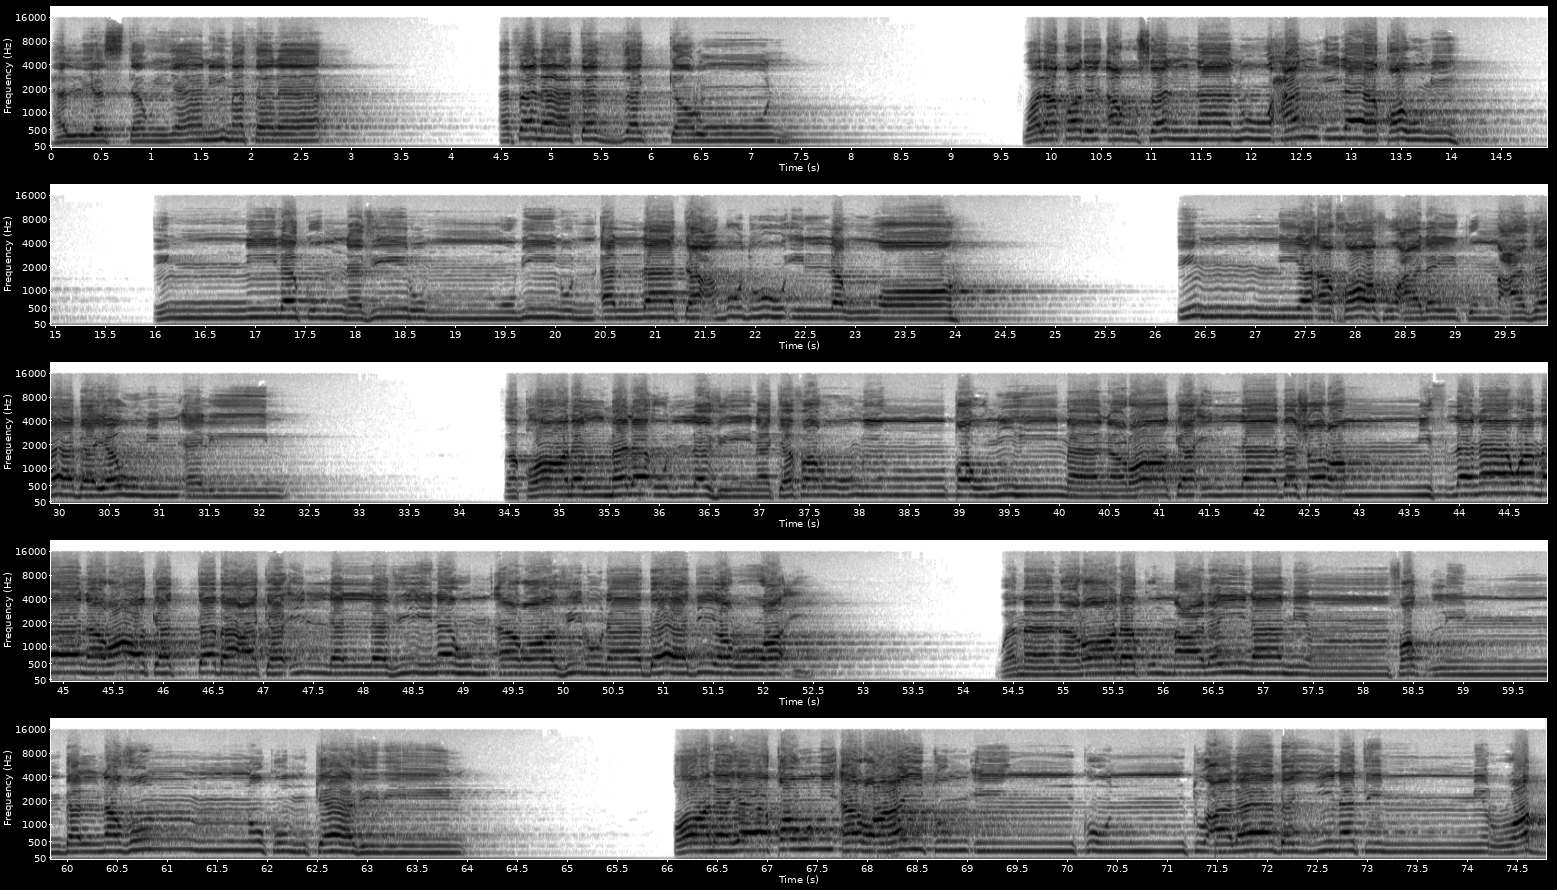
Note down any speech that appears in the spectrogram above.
هل يستويان مثلا؟ أفلا تذكرون؟ ولقد أرسلنا نوحا إلى قومه. إني لكم نذير مبين ألا تعبدوا إلا الله. إني أخاف عليكم عذاب يوم أليم. فقال الملأ الذين كفروا من قومه ما نراك إلا بشرا مثلنا وما نراك اتبعك إلا الذين هم أراذلنا بادي الرأي. وما نرى لكم علينا من فضل بل نظنكم كاذبين قال يا قوم ارايتم ان كنت على بينه من ربي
